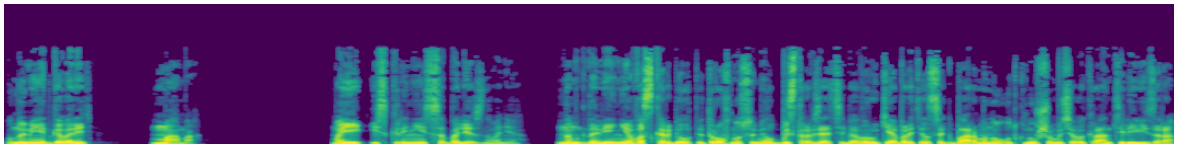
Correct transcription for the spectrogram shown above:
Он умеет говорить «мама». Мои искренние соболезнования. На мгновение воскорбил Петров, но сумел быстро взять себя в руки и обратился к бармену, уткнувшемуся в экран телевизора,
